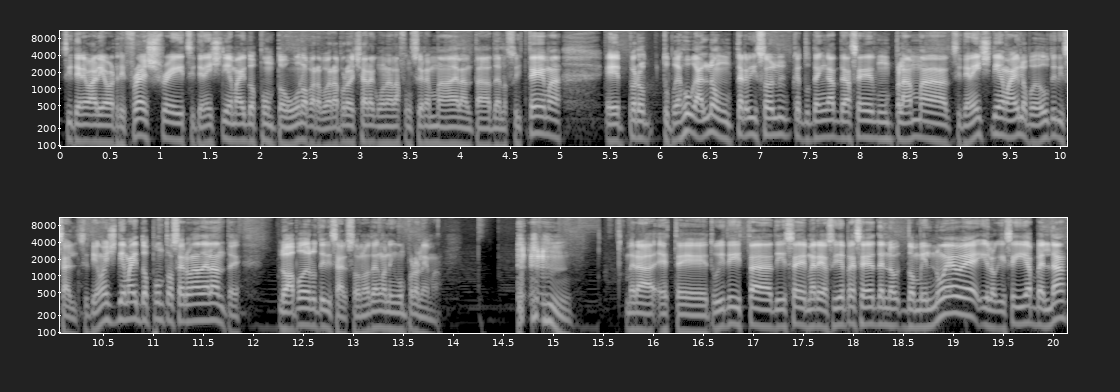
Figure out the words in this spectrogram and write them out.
si tiene variable refresh rate, si tiene HDMI 2.1 para poder aprovechar algunas de las funciones más adelantadas de los sistemas. Eh, pero tú puedes jugarlo en un televisor que tú tengas de hace un plan más. Si tiene HDMI, lo puedes utilizar. Si tiene HDMI 2.0 en adelante, lo va a poder utilizar. Eso no tengo ningún problema. Mira, este tuitista dice: Mira, yo soy de PC desde el 2009 y lo que hice es verdad.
